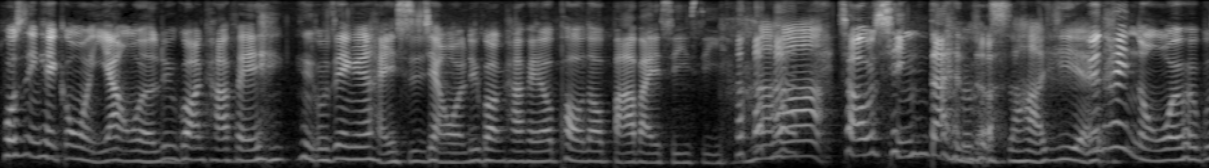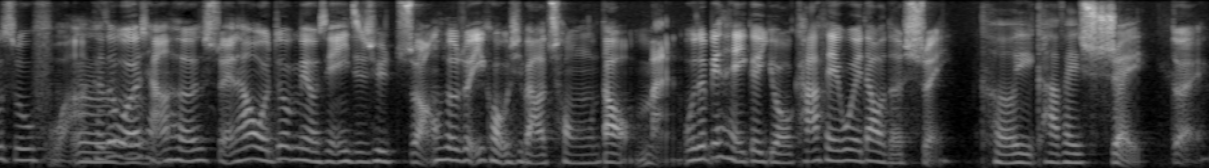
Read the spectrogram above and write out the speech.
或是你可以跟我一样，我的绿挂咖啡，我之前跟海狮讲，我的绿挂咖啡要泡到八百 CC，超清淡的，傻眼，因为太浓我也会不舒服啊。嗯、可是我又想要喝水，然后我就没有时间一直去装，所以就一口气把它冲到满，我就变成一个有咖啡味道的水，可以咖啡水，对，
